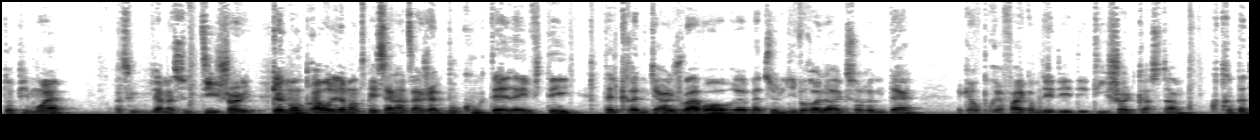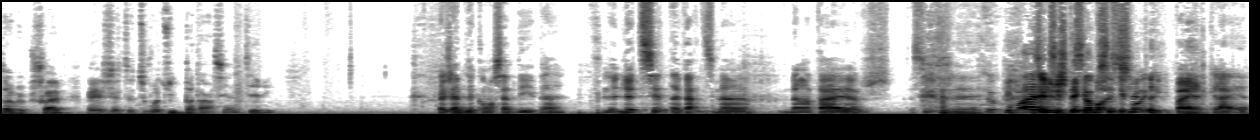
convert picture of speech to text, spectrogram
toi puis moi. Parce que, évidemment, sur le t-shirt, que le monde pourrait avoir des demandes spéciales en disant j'aime beaucoup tel invité, tel chroniqueur, je veux avoir euh, Mathieu le livrologue sur une dent. Fait qu'on pourrait faire comme des, t-shirts custom. Coûterait peut-être un peu plus cher. Mais tu vois-tu le potentiel, Thierry? J'aime le concept des dents. Le, le titre, avardiment dentaire, c'est Ouais, j'étais comme pas, si c'est pas hyper clair.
